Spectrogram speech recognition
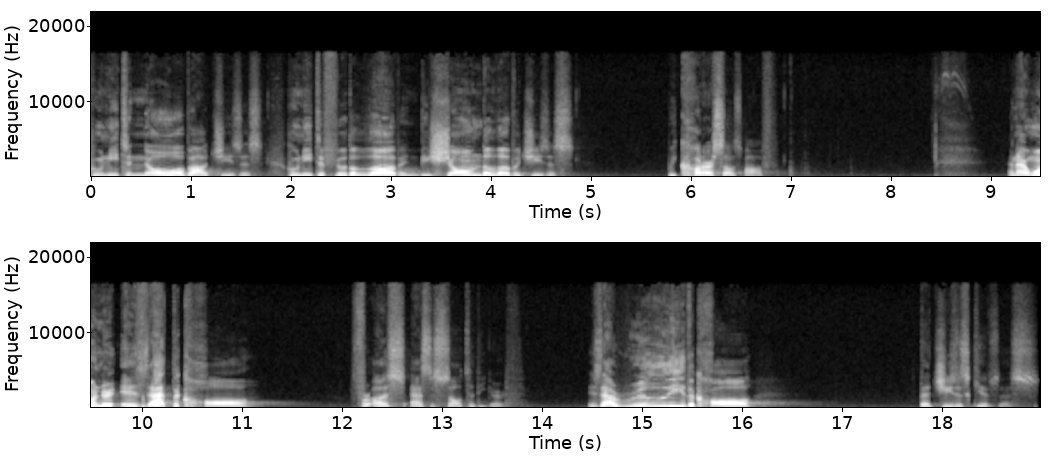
who need to know about Jesus, who need to feel the love and be shown the love of Jesus. We cut ourselves off. And I wonder is that the call for us as the salt of the earth? Is that really the call that Jesus gives us?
